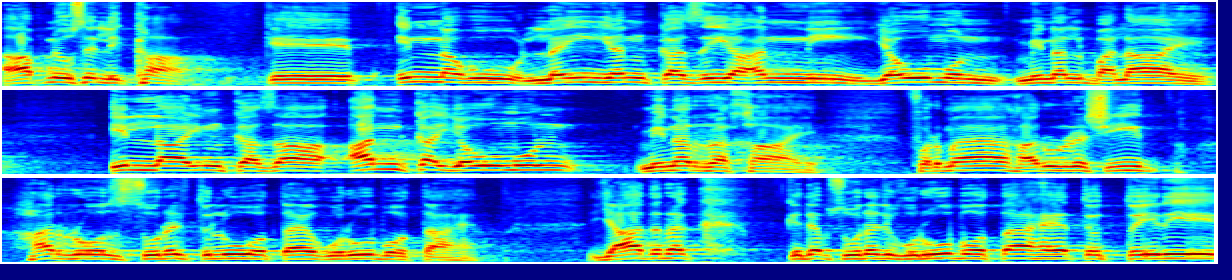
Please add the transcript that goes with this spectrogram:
آپ نے اسے لکھا کہ انہو لن ینقضی انی یوم من البلائے الا انقضا ان کا یوم من الرخائے۔ فرمایا ہارون رشید ہر روز سورج طلوع ہوتا ہے غروب ہوتا ہے۔ یاد رکھ کہ جب سورج غروب ہوتا ہے تو تیری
